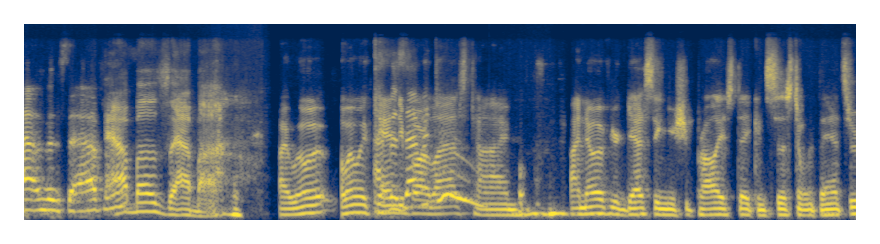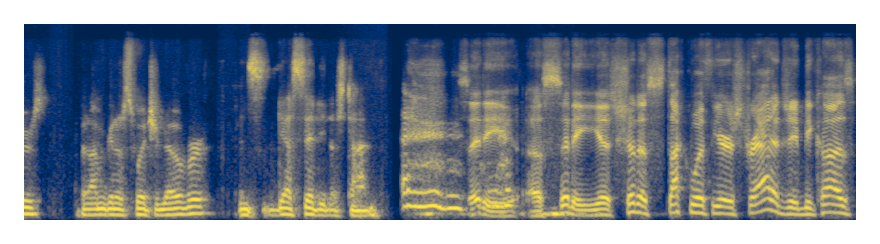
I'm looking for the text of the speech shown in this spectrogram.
Abazab. Abba Zaba. I went, I went with candy bar Abba-zabba-doo. last time. I know if you're guessing, you should probably stay consistent with answers, but I'm gonna switch it over and s- guess city this time. City, a city. You should have stuck with your strategy because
